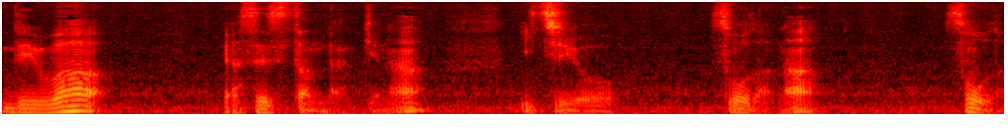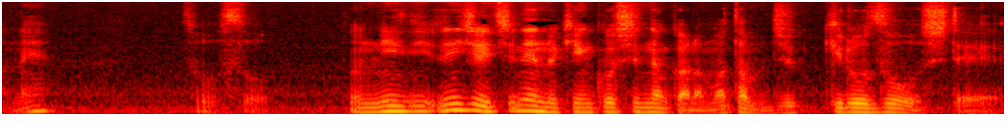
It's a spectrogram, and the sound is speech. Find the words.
では痩せてたんだっけな。一応。そうだな。そうだね。そうそう。21年の健康診断からまあ多分1 0キロ増して。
